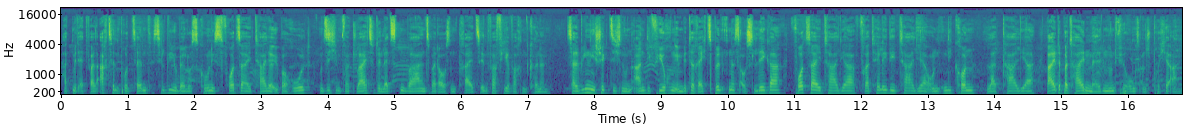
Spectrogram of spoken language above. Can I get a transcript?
hat mit etwa 18 Prozent Silvio Berlusconis Forza Italia überholt und sich im Vergleich zu den letzten Wahlen 2013 vervierfachen können. Salvini schickt sich nun an, die Führung im Mitte-Rechts-Bündnis aus Lega, Forza Italia, Fratelli d'Italia und Nikon l'Italia, beide Parteien melden nun Führungsansprüche an.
